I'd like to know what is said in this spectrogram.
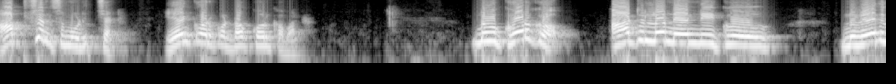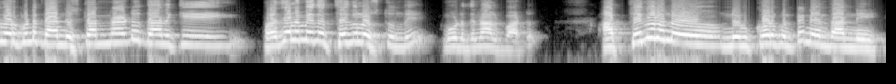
ఆప్షన్స్ మూడు ఇచ్చాడు ఏం కోరుకుంటావు? కోరుకోమన్నాడు. నువ్వు కోరుకో. వాటిల్లో నేను నీకు నువ్వేది కోరుకుంటే దాన్ని ఇస్తాన్నాడు దానికి ప్రజల మీద తెగులు వస్తుంది మూడు దినాల పాటు. ఆ తెగులను నువ్వు కోరుకుంటే నేను దాన్ని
